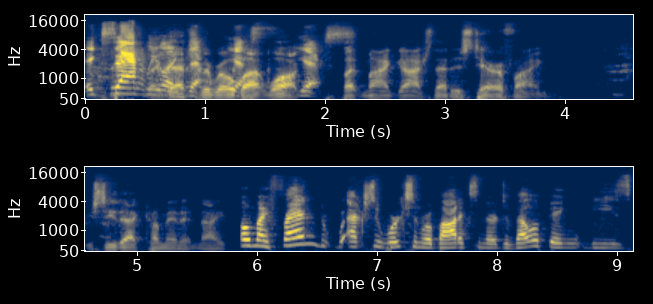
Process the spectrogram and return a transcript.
Exactly like, that. that's that. the robot yes. walk. Yes. But my gosh, that is terrifying. You see that come in at night. oh, my friend actually works in robotics and they're developing these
